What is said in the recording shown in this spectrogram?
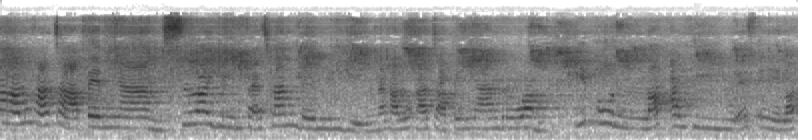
นะคะ ลูกค้าจ๋าเป็นงานเสื้อยีนแฟชั่นเดนิมหญิงนะคะ ลูกค้าจ๋าเป็นงานรวม ญี่ปุ่นล็อต IT USA ล็อต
